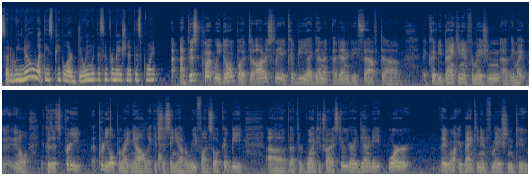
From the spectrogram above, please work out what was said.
So do we know what these people are doing with this information at this point? At this point, we don't, but uh, obviously it could be identi- identity theft. It could be banking information. Uh, they might, uh, you know, because it's pretty pretty open right now. Like it's just saying you have a refund, so it could be uh, that they're going to try to steal your identity, or they want your banking information to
